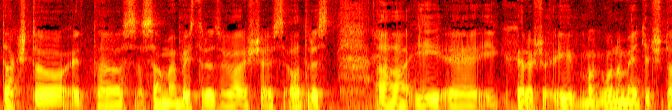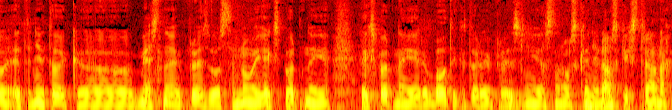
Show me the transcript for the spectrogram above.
так что это самая быстро развивающаяся отрасль. И, и, хорошо, и могу заметить, что это не только местное производство, но и экспортные, экспортные работы, которые произведены в основном в скандинавских странах.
